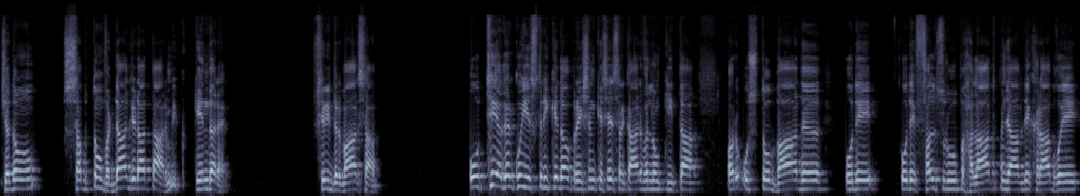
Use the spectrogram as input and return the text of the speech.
ਜਦੋਂ ਸਭ ਤੋਂ ਵੱਡਾ ਜਿਹੜਾ ਧਾਰਮਿਕ ਕੇਂਦਰ ਹੈ ਸ੍ਰੀ ਦਰਬਾਰ ਸਾਹਿਬ ਉੱਥੇ ਅਗਰ ਕੋਈ ਇਸ ਤਰੀਕੇ ਦਾ ਆਪਰੇਸ਼ਨ ਕਿਸੇ ਸਰਕਾਰ ਵੱਲੋਂ ਕੀਤਾ ਔਰ ਉਸ ਤੋਂ ਬਾਅਦ ਉਹਦੇ ਉਹਦੇ ਫਲਸਰੂਪ ਹਾਲਾਤ ਪੰਜਾਬ ਦੇ ਖਰਾਬ ਹੋਏ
